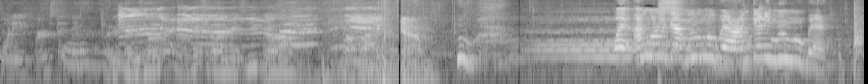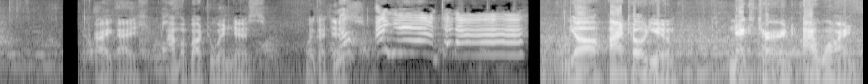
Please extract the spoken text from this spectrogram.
21st, I think. Of this, of this month? I guess uh, next week, uh, about five. Yeah. Wait, I'm gonna get Moo Moo Bear. I'm getting Moo Moo Bear. Alright guys, I'm about to win this. Look at this. No, I am! Ta-da! Y'all, I told you. Next turn, I won.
